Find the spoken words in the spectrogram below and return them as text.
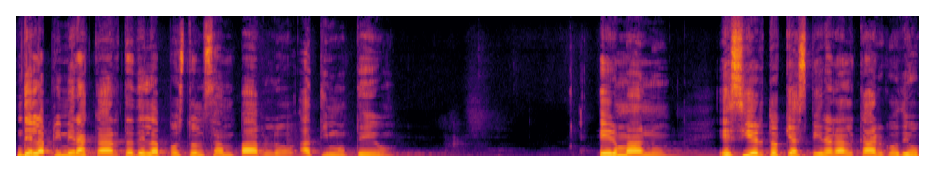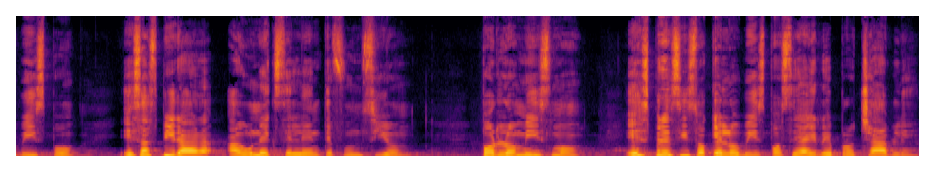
De la primera carta del apóstol San Pablo a Timoteo. Hermano, es cierto que aspirar al cargo de obispo es aspirar a una excelente función. Por lo mismo, es preciso que el obispo sea irreprochable,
